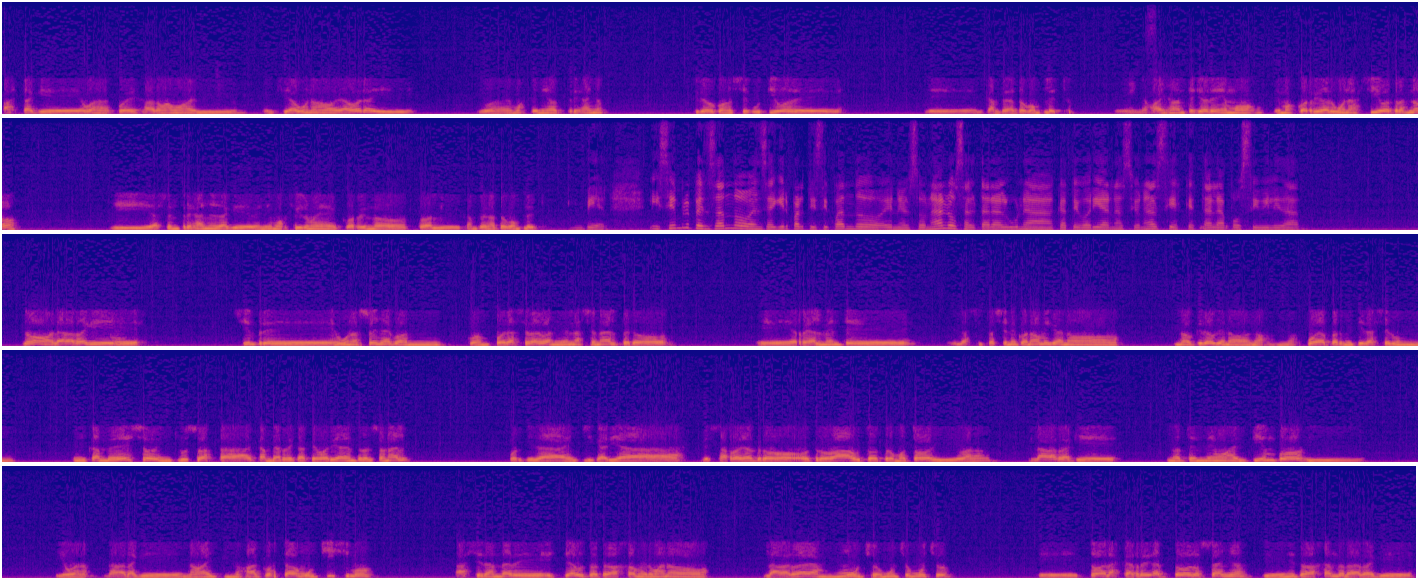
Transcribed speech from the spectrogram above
hasta que, bueno, después armamos el, el CIA 1 de ahora y, bueno, hemos tenido tres años, creo, consecutivos de del campeonato completo. En los años anteriores hemos, hemos corrido algunas sí, otras no, y hace tres años ya que venimos firmes corriendo todo el campeonato completo. Bien, ¿y siempre pensando en seguir participando en el zonal o saltar a alguna categoría nacional si es que está la posibilidad? No, la verdad que siempre uno sueña con, poder hacer algo a nivel nacional, pero eh, realmente la situación económica no, no creo que no, nos pueda permitir hacer un, un cambio de eso, incluso hasta cambiar de categoría dentro del zonal, porque ya implicaría desarrollar otro, otro auto, otro motor y bueno, la verdad que no tenemos el tiempo y, y bueno, la verdad que nos ha, nos ha costado muchísimo hacer andar eh, este auto, ha trabajado mi hermano, la verdad, mucho, mucho, mucho. Eh, todas las carreras, todos los años que viene trabajando, la verdad que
